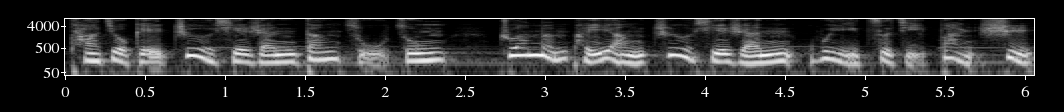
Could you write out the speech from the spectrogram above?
他就给这些人当祖宗，专门培养这些人为自己办事。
